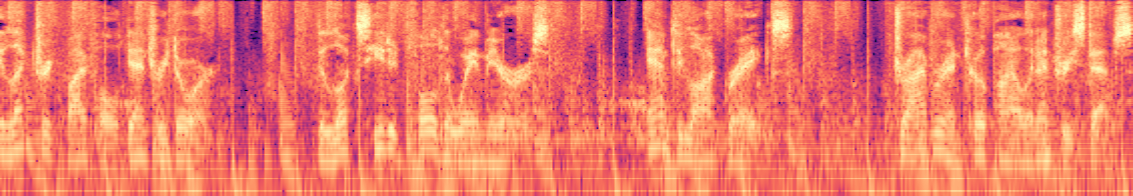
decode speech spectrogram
electric bifold entry door, deluxe heated fold-away mirrors, anti-lock brakes, driver and co-pilot entry steps,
